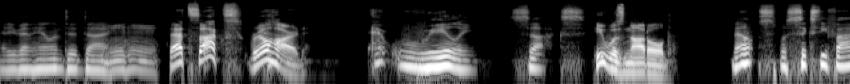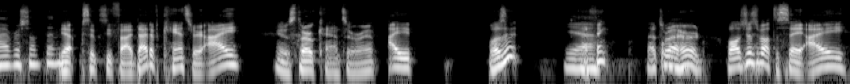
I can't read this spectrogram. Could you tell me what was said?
Eddie Van Halen did die. Mhm. That sucks real hard. It really sucks. He was not old. No, s- was sixty five or something. Yep, sixty five. Died of cancer. I It was throat cancer, right? I was it. Yeah. I think that's what I heard. Well, I was just about to say I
